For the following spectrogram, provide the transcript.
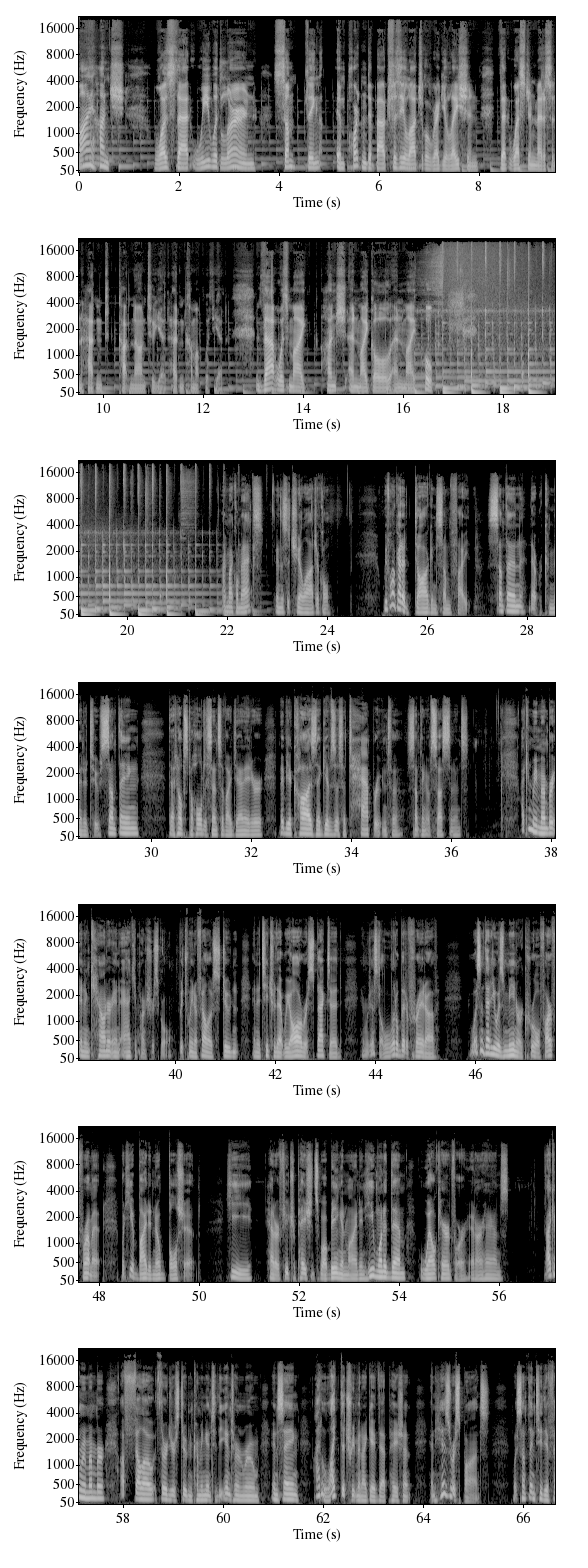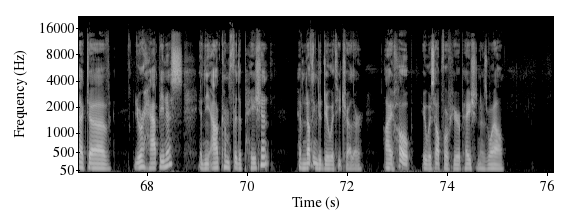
my hunch was that we would learn something important about physiological regulation that Western medicine hadn't gotten on to yet, hadn't come up with yet. That was my hunch and my goal and my hope. I'm Michael Max, and this is Qiological. We've all got a dog in some fight, something that we're committed to, something that helps to hold a sense of identity, or maybe a cause that gives us a taproot into something of sustenance. I can remember an encounter in acupuncture school between a fellow student and a teacher that we all respected and were just a little bit afraid of. It wasn't that he was mean or cruel, far from it, but he abided no bullshit. He had our future patients' well being in mind, and he wanted them well cared for in our hands. I can remember a fellow third year student coming into the intern room and saying, I like the treatment I gave that patient. And his response was something to the effect of, Your happiness and the outcome for the patient have nothing to do with each other. I hope it was helpful for your patient as well.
